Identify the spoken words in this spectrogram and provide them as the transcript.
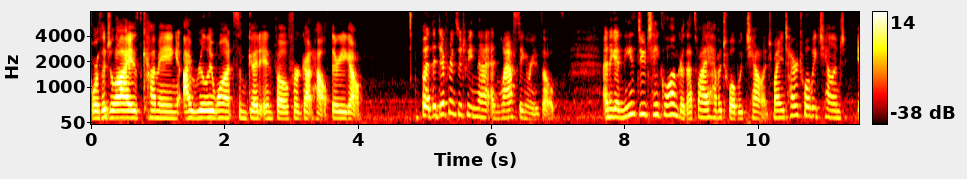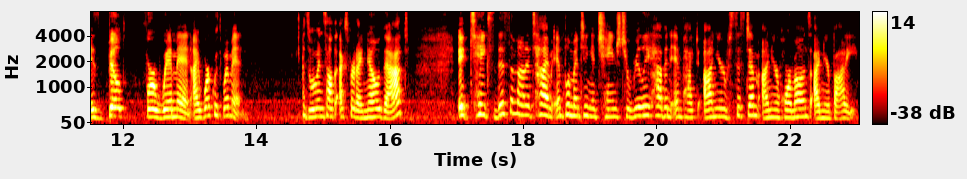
4th of July is coming. I really want some good info for gut health. There you go. But the difference between that and lasting results, and again, these do take longer. That's why I have a 12 week challenge. My entire 12 week challenge is built for women. I work with women. As a women's health expert, I know that. It takes this amount of time implementing a change to really have an impact on your system, on your hormones, on your body.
